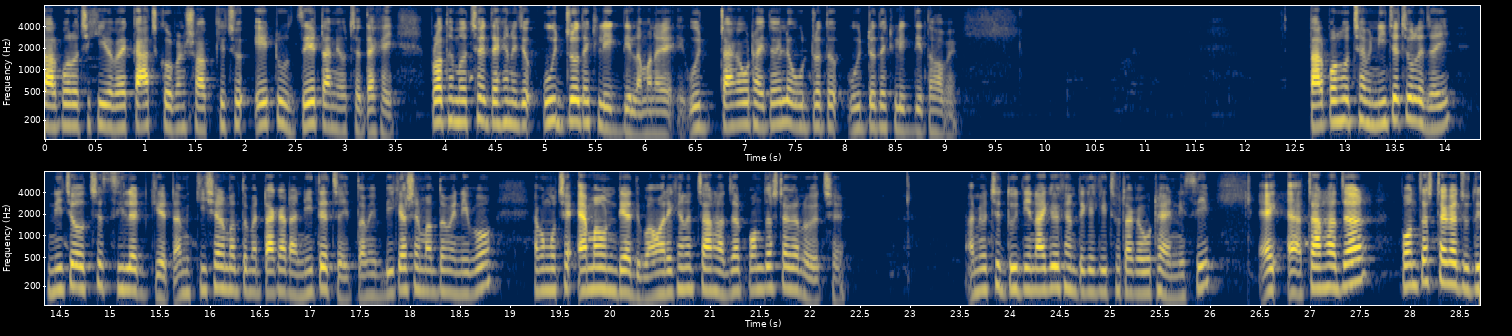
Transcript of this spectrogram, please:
তারপর হচ্ছে কীভাবে কাজ করবেন সব কিছু এ টু জেড আমি হচ্ছে দেখাই। প্রথমে হচ্ছে দেখেন এই যে উইড্রোতে ক্লিক দিলাম। মানে টাকা উঠাইতে হলে উইড্রোতে উইড্রোতে ক্লিক দিতে হবে। তারপর হচ্ছে আমি নিচে চলে যাই। নিচে হচ্ছে সিলেট গেট আমি কিসের মাধ্যমে টাকাটা নিতে চাই? তো আমি বিকাশের মাধ্যমে নিব এবং হচ্ছে অ্যামাউন্ট দিয়ে দিব। আমার এখানে চার হাজার পঞ্চাশ টাকা রয়েছে। আমি হচ্ছে দুই দিন আগে ওখান থেকে কিছু টাকা উঠায় নিছি। চার হাজার পঞ্চাশ টাকা যদি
